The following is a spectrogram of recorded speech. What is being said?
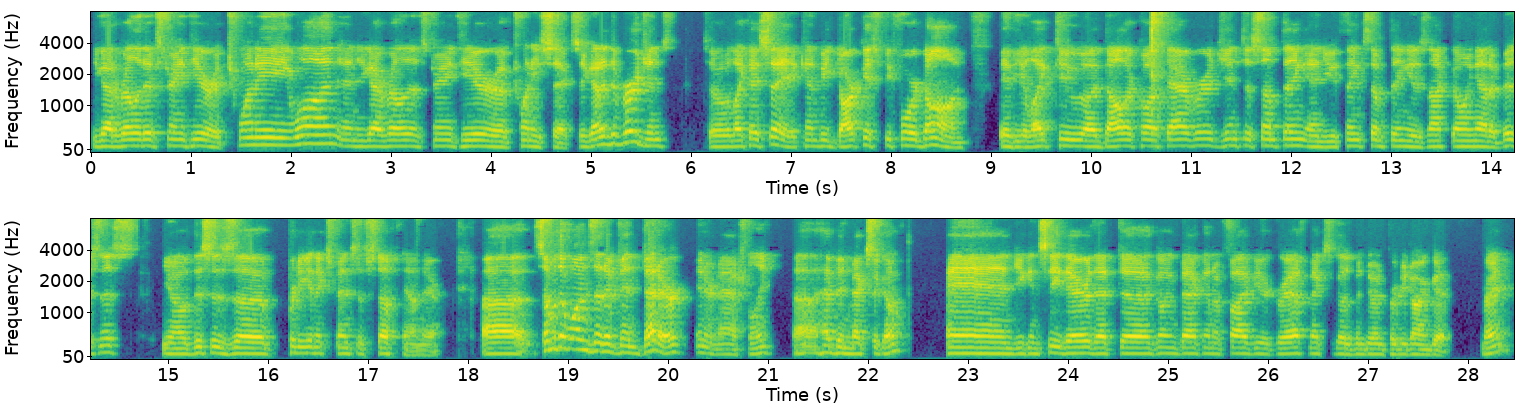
You got a relative strength here at 21, and you got relative strength here of 26. So you got a divergence. So, like I say, it can be darkest before dawn. If you like to uh, dollar cost average into something and you think something is not going out of business, you know, this is uh, pretty inexpensive stuff down there. Uh, some of the ones that have been better internationally uh, have been Mexico. And you can see there that uh, going back on a five year graph, Mexico has been doing pretty darn good, right?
